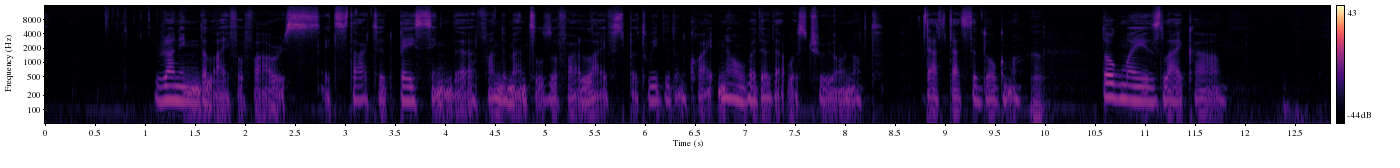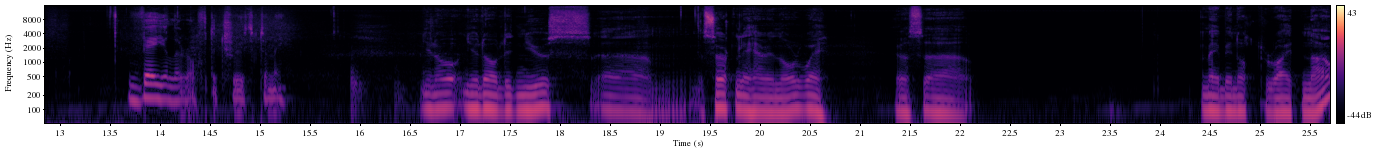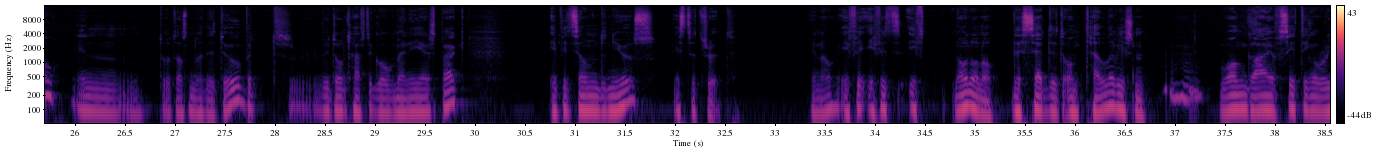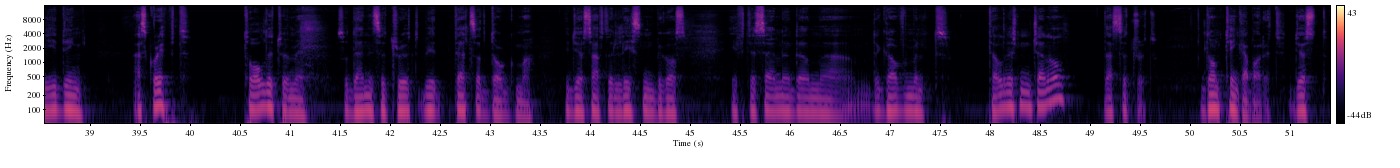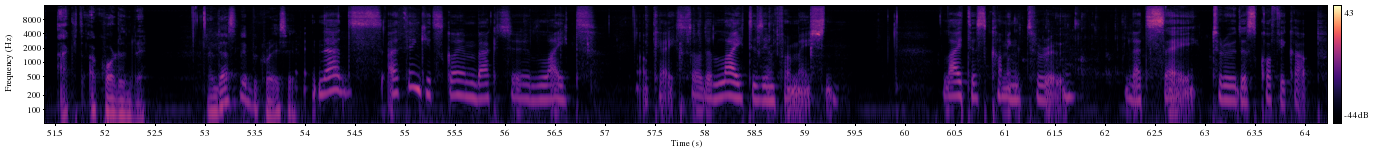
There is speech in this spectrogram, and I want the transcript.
running the life of ours. It started basing the fundamentals of our lives, but we didn't quite know whether that was true or not. That's that's the dogma. Yeah. Dogma is like a veiler of the truth to me. You know, you know the news. Um, certainly here in Norway, it was uh, maybe not right now in 2022, but we don't have to go many years back. If it's on the news, it's the truth. You know, if if it's if no no no, they said it on television. hmm One guy sitting reading a script told it to me. So then it's a truth. We, that's a dogma. We just have to listen because if they send it on uh, the government television channel, that's the truth. Don't think about it. Just act accordingly. And that's a little bit crazy. That's. I think it's going back to light. Okay, so the light is information. Light is coming through. Let's say through this coffee cup.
